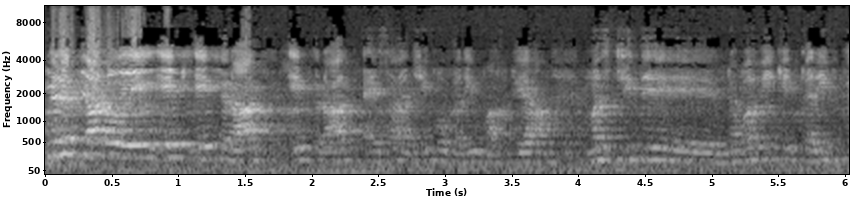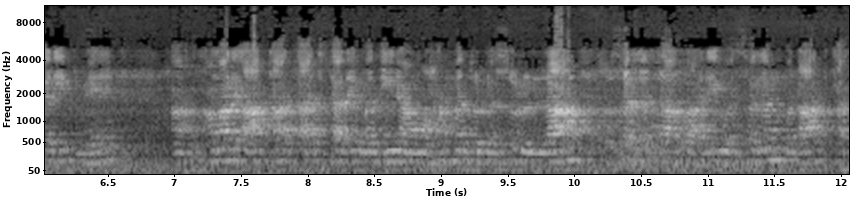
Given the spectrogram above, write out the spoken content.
میرے پیاروں، ایک ایک ایک رات ایک رات ایسا عجیب و غریب واقعہ۔ مسجد نبوی کے قریب قریب میں ہمارے آقا تاجدار مدینہ محمد الرسول اللہ صلی اللہ علیہ وسلم رات کا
